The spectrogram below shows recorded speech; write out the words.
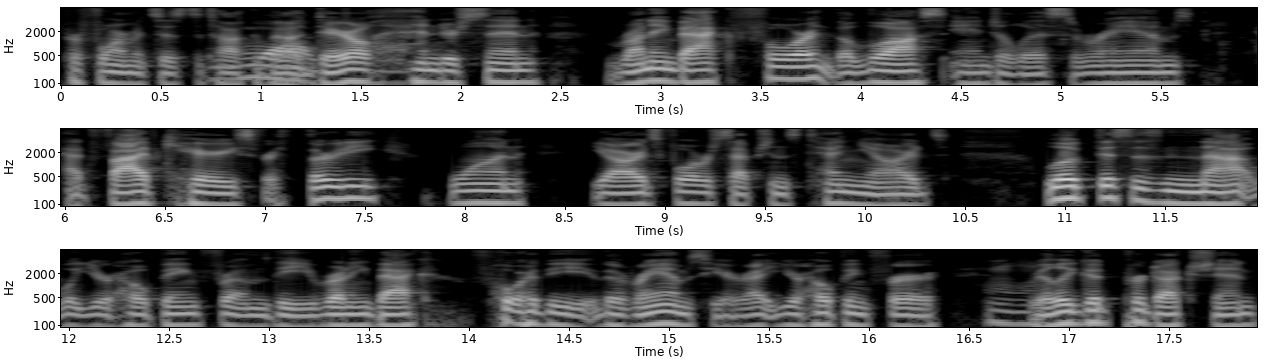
performances to talk Wow. about. Darrell Henderson, running back for the Los Angeles Rams, had five carries for 31 yards, four receptions, 10 yards. Look, this is not what you're hoping from the running back for the, the Rams here, right? You're hoping for Mm-mm. really good production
